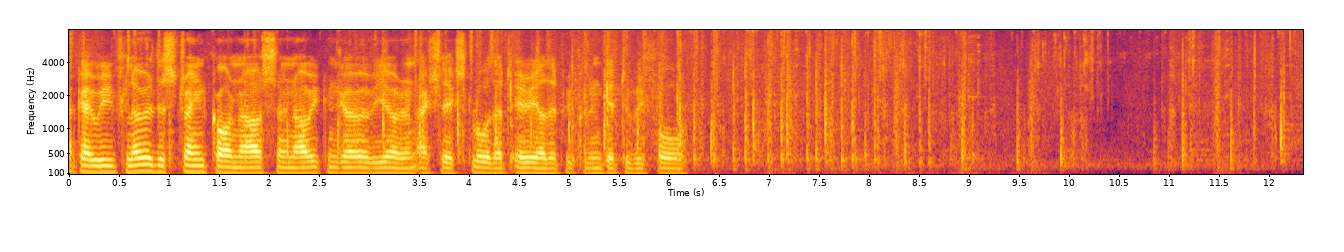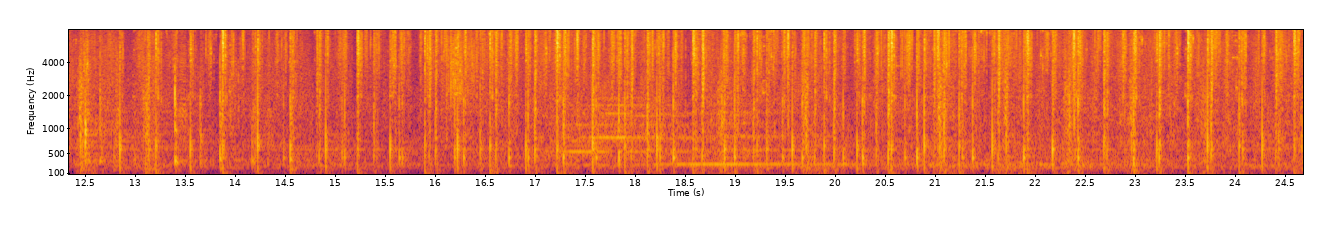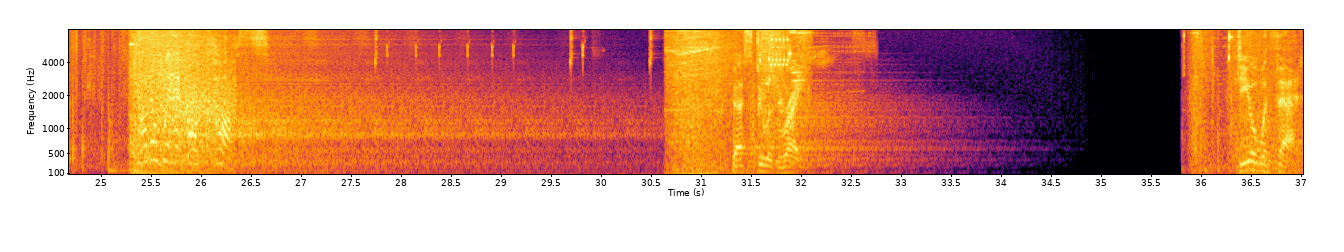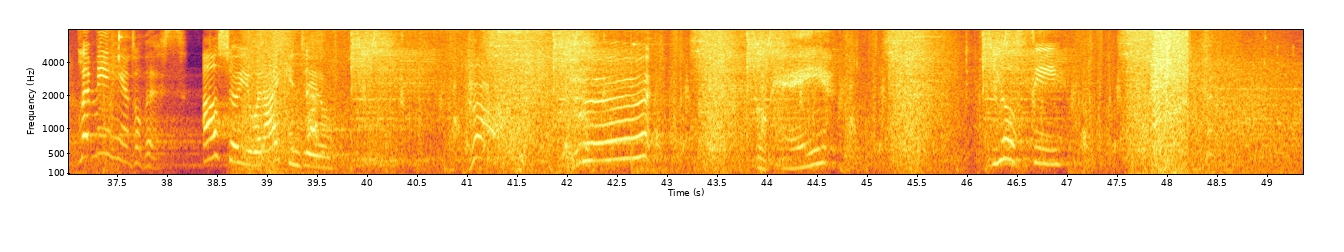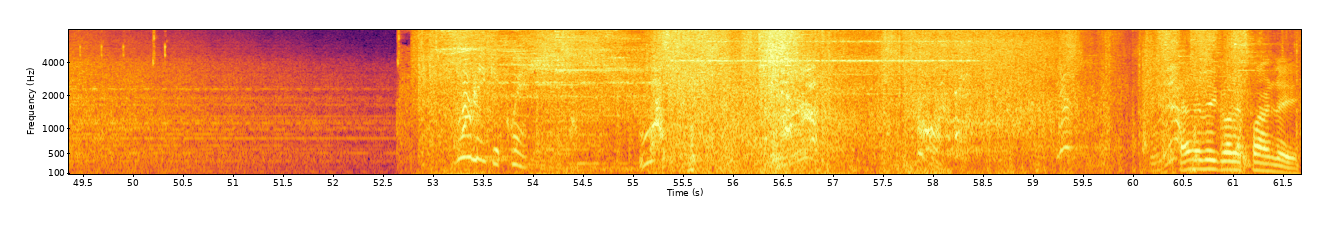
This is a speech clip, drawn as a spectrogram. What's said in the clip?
Okay, we've lowered the strain car now, so now we can go over here and actually explore that area that we couldn't get to before. Gotta win at all costs. Best do it right. Deal with that. Let me handle this. I'll show you what I can do. Okay. You'll see. We'll make it quick. We got it finally.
